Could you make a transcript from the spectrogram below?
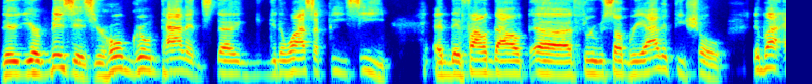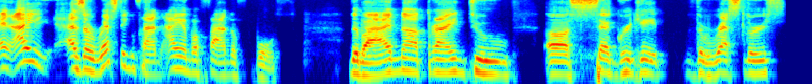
They're your Mrs., your homegrown talents na ginawa sa PC and they found out uh, through some reality show. Diba? And I, as a wrestling fan, I am a fan of both. Diba? I'm not trying to uh, segregate the wrestlers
